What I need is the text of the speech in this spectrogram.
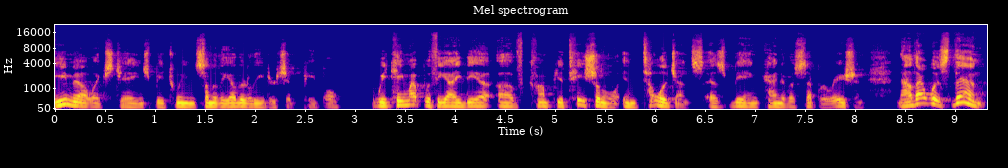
email exchange between some of the other leadership people, we came up with the idea of computational intelligence as being kind of a separation. Now, that was then,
